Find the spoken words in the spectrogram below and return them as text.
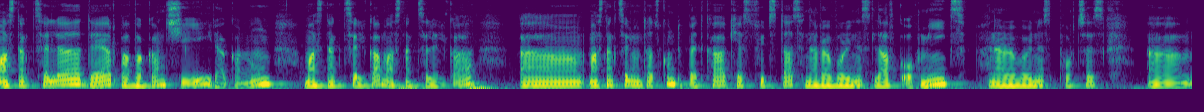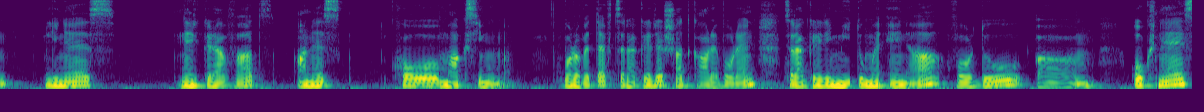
մասնակցելը դեռ բավական չի իրականում, մասնակցել կա, մասնակցել կա, մասնակցելու ընթացքում դու պետքա քեզ ցույց տաս հնարավորինս լավ կողմից, հնարավորինս փորձես լինես ներգրաված, անես քո մաքսիմումը որովհետև ծրագրերը շատ կարևոր են ծրագրերի միտումը այն է որ դու օգնես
